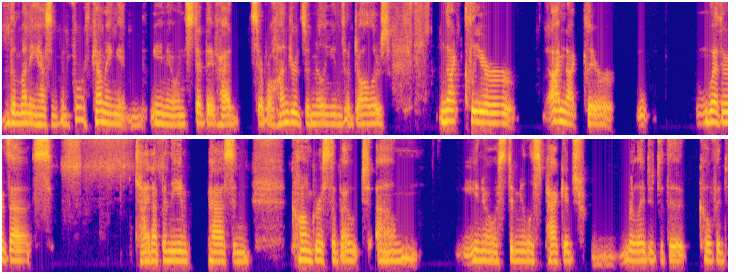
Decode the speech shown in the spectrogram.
the money hasn't been forthcoming. It, you know, instead they've had several hundreds of millions of dollars. Not clear. I'm not clear whether that's tied up in the impasse in Congress about. Um, you know, a stimulus package related to the COVID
